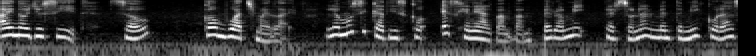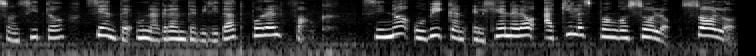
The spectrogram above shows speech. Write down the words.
I Know You See It. So, come watch my life. La música disco es genial, Bam Bam, pero a mí personalmente mi corazoncito siente una gran debilidad por el funk. Si no ubican el género, aquí les pongo solo, solo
